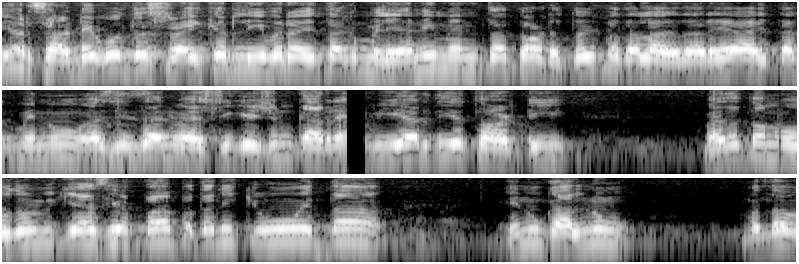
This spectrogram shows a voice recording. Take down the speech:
ਯਾਰ ਸਾਡੇ ਕੋਲ ਤਾਂ ਸਟ੍ਰਾਈਕਰ ਲੀਵਰ ਅਜੇ ਤੱਕ ਮਿਲਿਆ ਨਹੀਂ ਮੈਨੂੰ ਤਾਂ ਤੁਹਾਡੇ ਤੋਂ ਹੀ ਪਤਾ ਲੱਗਦਾ ਰਿਹਾ। ਅਜੇ ਤੱਕ ਮੈਨੂੰ ਅਸੀਂ ਤਾਂ ਇਨਵੈਸਟੀਗੇਸ਼ਨ ਕਰ ਰਹੇ ਹਾਂ ਵੀ ਆਰ ਦੀ ਅਥਾਰਟੀ ਮੈਂ ਤਾਂ ਤੁਹਾਨੂੰ ਉਦੋਂ ਵੀ ਕਿਹਾ ਸੀ ਆਪਾਂ ਪਤਾ ਨਹੀਂ ਕਿਉਂ ਇਦਾਂ ਇਹਨੂੰ ਗੱਲ ਨੂੰ ਮਤਲਬ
